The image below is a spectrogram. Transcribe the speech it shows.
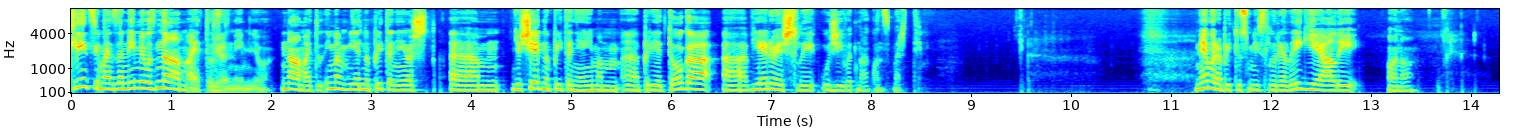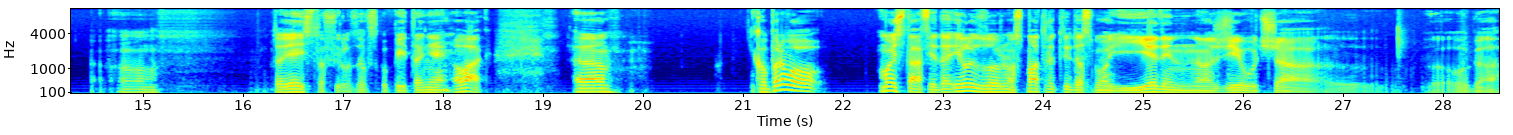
klincima je zanimljivo, nama je to yeah. zanimljivo. Nama je to. Imam jedno pitanje još, um, još jedno pitanje imam uh, prije toga. Uh, vjeruješ li u život nakon smrti? Ne mora biti u smislu religije, ali ono... Um, to je isto filozofsko pitanje. Ovak, um, kao prvo, moj stav je da je iluzorno smatrati da smo jedina živuća ovoga,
